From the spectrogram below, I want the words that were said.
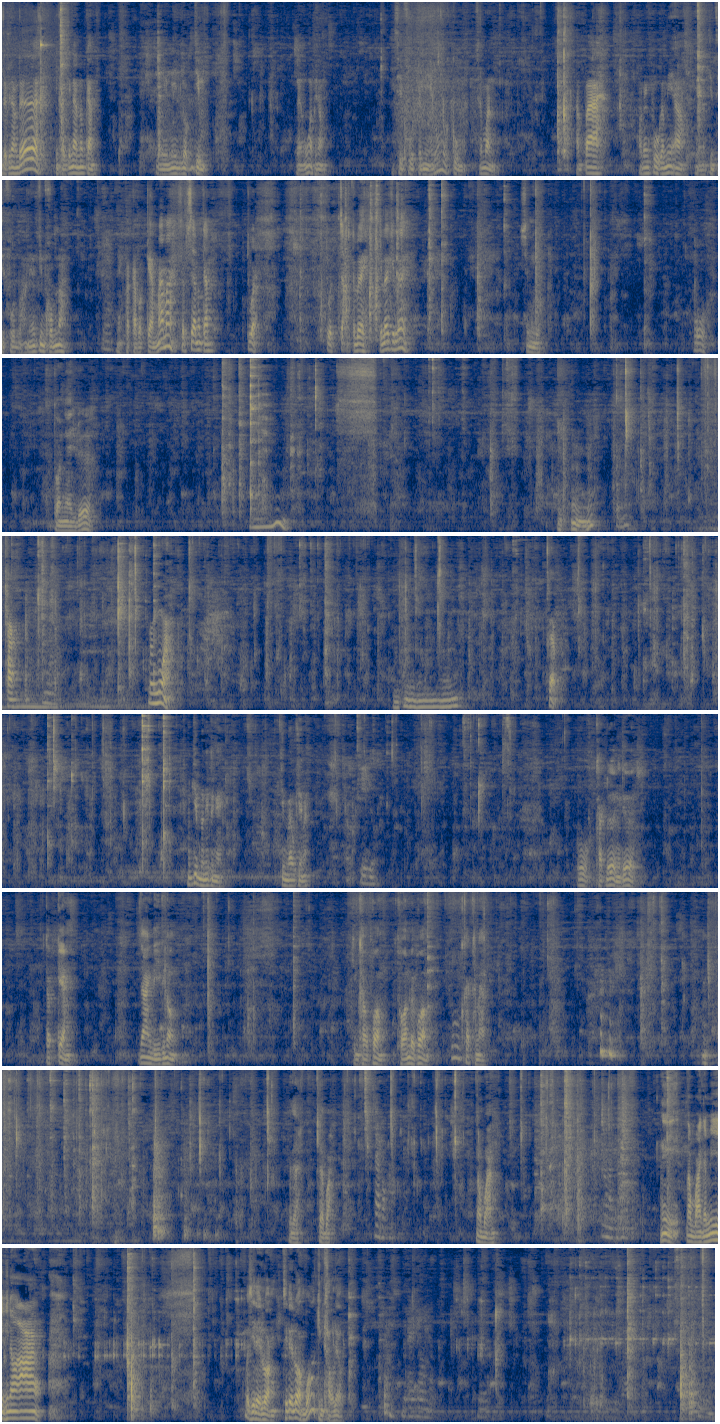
เดี๋ยวพี่น้องเด้อกินข้าวกินน้ำน้ำกันวันนี้มีลวกจิ้มแล้วหัวพี่น้องซีฟู้ดก็มีโอ้กุ้งแซลมอนทำปลาเอาแมงผูก็มีเอาเห็นน้ำจิ้มซีฟู้ดบ่อันนี้น้ำจิ้มขมเนาะนี่ผักกับผักแกมมามาแซ่บๆน้ำกันจวดจวดจัดกันเลย กินเลยกินเลยชิมดูโอ้ ตอนใหญ่อยู่เด้ออืมอื้อหือคักเรื่องนัวครับ น้ำจิ้มตัวนี้เป็นไง จิ้มแล้วโอเคไหมโอเคอยู่โอ้คักเด้อนี่เด้อกับแก้มย่างดีพี่น้อง กินข้าวพร้อมถอนไปพร้อมโอ้คักขนาด เป็นไงแซ่บปะใช่ปะคะน้ำหวาน น้ำมันนี่น้ำหวานกับมีพี่น้องว่าสิได้ลวงสิได้ลวงบ่กินเขาวแล้ว ไม่ได้ลองแบบ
